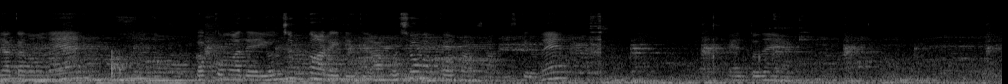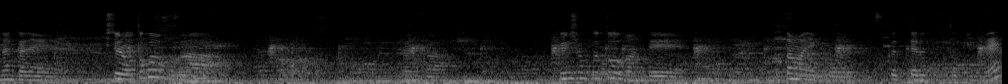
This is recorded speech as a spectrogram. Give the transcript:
田舎のねあの学校まで40分歩いててあこれ小学校の話なんですけどねとねなんかね一人男の子がなんか給食当番でお玉にこう作ってる時にね、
